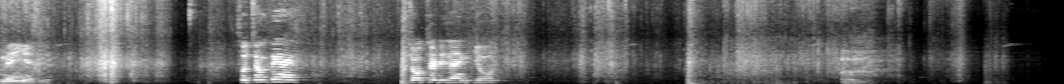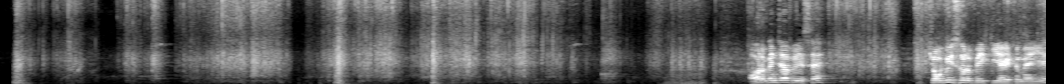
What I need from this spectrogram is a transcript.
नहीं है जी। सो चलते हैं चौथे डिज़ाइन की ओर। और गंजा बेस है। चौबीस सौ रुपये की आइटम है ये।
